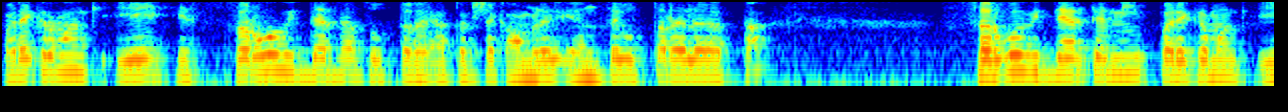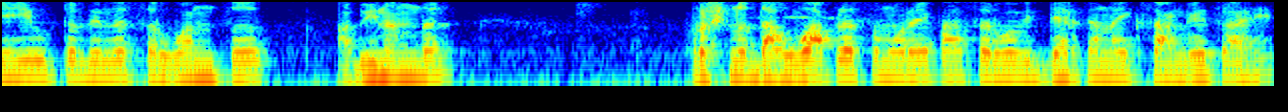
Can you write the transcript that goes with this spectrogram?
परिक्रमांक ए हे सर्व विद्यार्थ्यांचं उत्तर आहे. अपेक्षा कांबळे यांचं उत्तर आलेलं आता. सर्व विद्यार्थ्यांनी परिक्रमांक ए हे उत्तर दिलेलं सर्वांचं अभिनंदन. प्रश्न दहावा आपल्यासमोर आहे. पहा सर्व विद्यार्थ्यांना एक सांगायचं आहे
